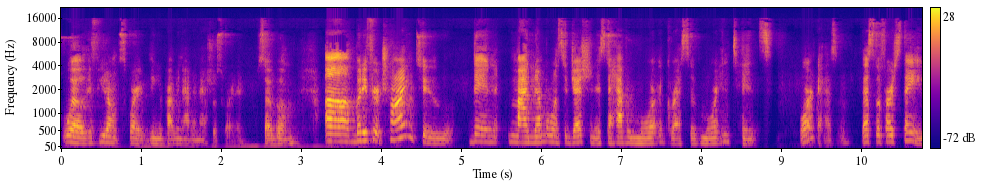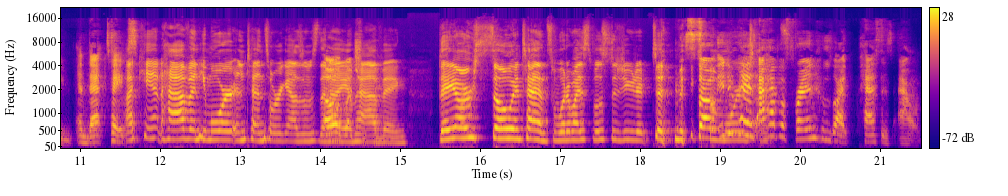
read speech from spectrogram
well, if you don't squirt, then you're probably not a natural squirter. So boom. Um, but if you're trying to, then my number one suggestion is to have a more aggressive, more intense orgasm. That's the first thing. And that takes I can't have any more intense orgasms than Oh, I am having. can. They are so intense. What am I supposed to do to, to make so it depends. I have a friend who like passes out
